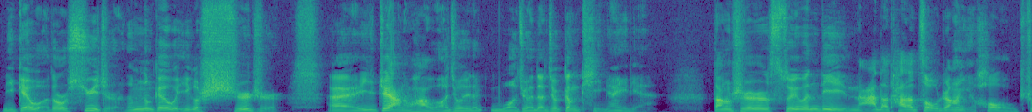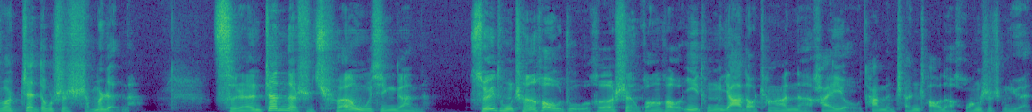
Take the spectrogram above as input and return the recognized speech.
你给我都是虚职，能不能给我一个实职？哎，这样的话，我就我觉得就更体面一点。”当时隋文帝拿到他的奏章以后，说：“这都是什么人呢？此人真的是全无心肝的。”随同陈后主和沈皇后一同押到长安呢，还有他们陈朝的皇室成员，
